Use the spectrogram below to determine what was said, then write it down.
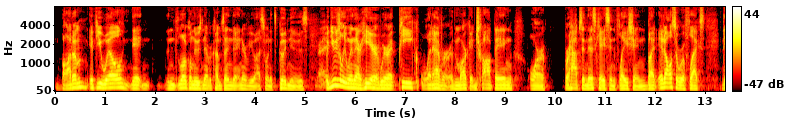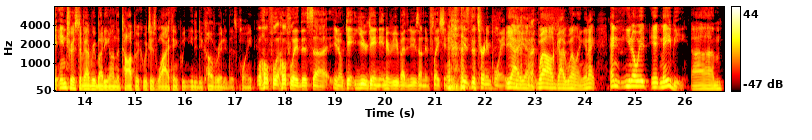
bottom, if you will. It, the local news never comes in to interview us when it's good news. Right. But usually when they're here, we're at peak, whatever, the market dropping or perhaps in this case inflation, but it also reflects the interest of everybody on the topic, which is why I think we needed to cover it at this point. Well, hopefully, hopefully this, uh, you know, get you getting interviewed by the news on inflation is, is the turning point. yeah, yeah. Well, God willing, and I and you know it it may be. Um,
